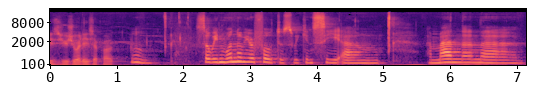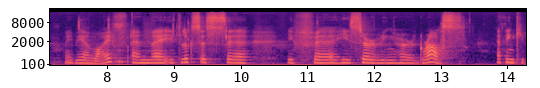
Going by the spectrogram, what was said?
is usually is about. Mm. So in one of your photos, we can see um, a man and uh, maybe a wife, and uh, it looks as if uh, he's serving her grass. I think it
